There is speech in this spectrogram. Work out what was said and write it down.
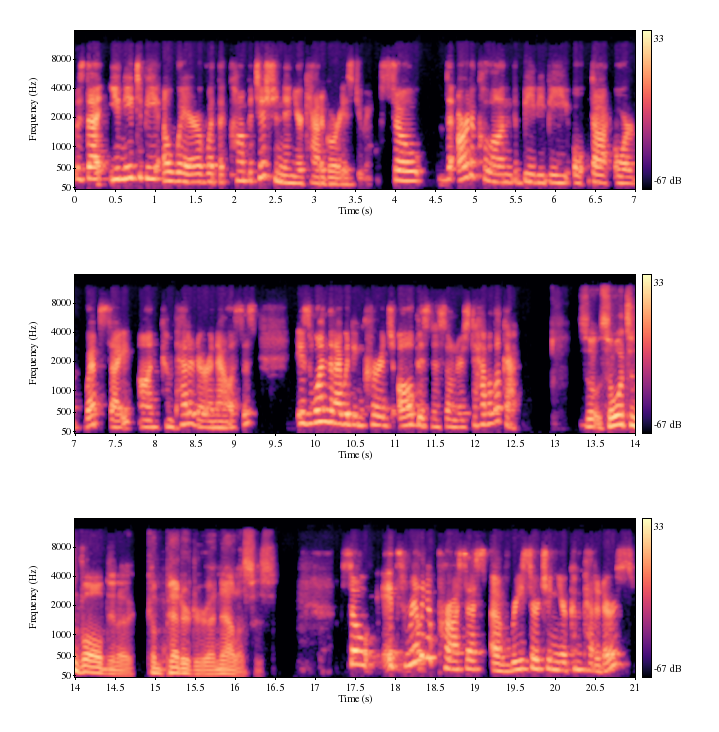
was that you need to be aware of what the competition in your category is doing. So, the article on the BBB.org website on competitor analysis is one that I would encourage all business owners to have a look at. So, so what's involved in a competitor analysis? So, it's really a process of researching your competitors,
